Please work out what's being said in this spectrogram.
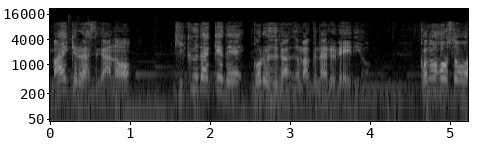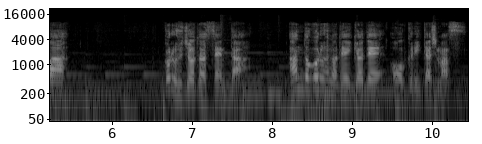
マイケル・ハスガーの聞くだけでゴルフが上手くなるレイディオ。この放送は、ゴルフ上達センターゴルフの提供でお送りいたします。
